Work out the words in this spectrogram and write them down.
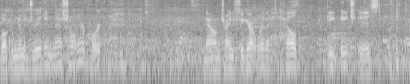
Welcome to Madrid International Airport. Now I'm trying to figure out where the hell gate H is.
